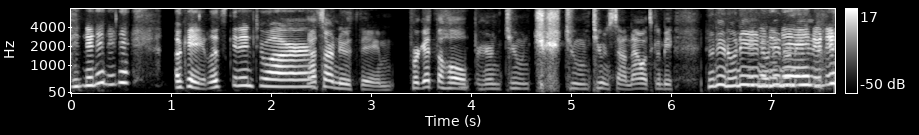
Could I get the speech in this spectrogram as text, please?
no, no, no. Okay, let's get into our. that's our new theme. Forget the whole tune tune tune sound. Now it's gonna be. No, no, no, no, no, no.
